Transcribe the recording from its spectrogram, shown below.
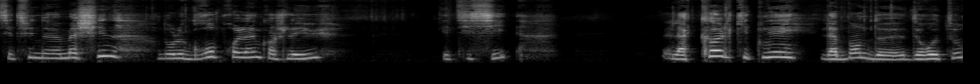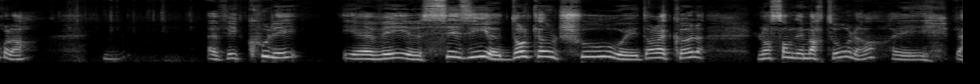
C'est une machine dont le gros problème quand je l'ai eu est ici. La colle qui tenait la bande de, retour là avait coulé et avait euh, saisi euh, dans le caoutchouc et dans la colle l'ensemble des marteaux là et bah,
